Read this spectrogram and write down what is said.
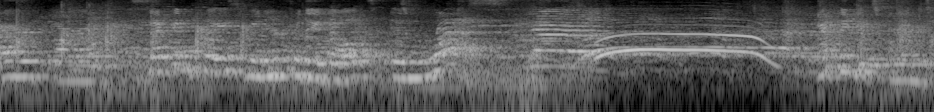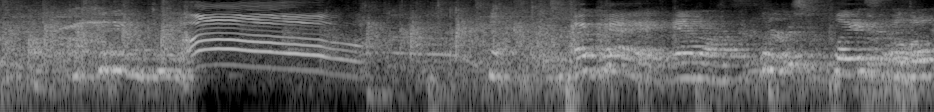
Our, our second place winner for the adults is Russ. I think it's even. Oh! Okay, and our first place adult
